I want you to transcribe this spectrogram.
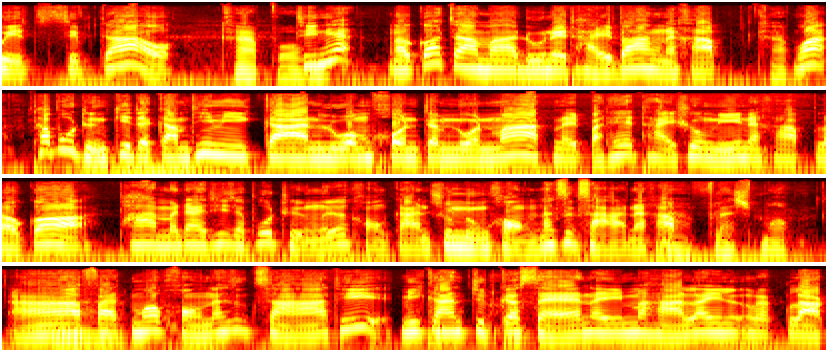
วิด -19 ครับผมทีเนี้ยเราก็จะมาดูในไทยบ้างนะครับครับว่าถ้าพูดถึงกิจกรรมที่มีการรวมคนจำนวนมากในประเทศไทยช่วงนี้นะครับเราก็พลาดไม่ได้ที่จะพูดถึงเรื่องของการชุมนุมของนักศึกษานะครับแฟลชม็อบอ่าอ่าแฟดมอบของนักศึกษาที่มีการจุดกระแสในมหาลัยหลัก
